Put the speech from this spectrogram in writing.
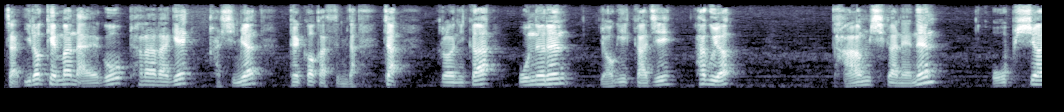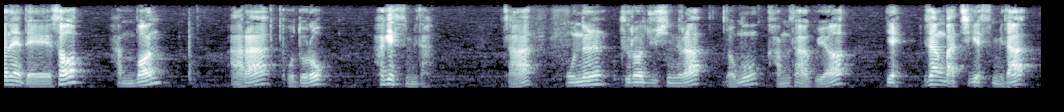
자, 이렇게만 알고 편안하게 가시면 될 것 같습니다. 자, 그러니까 오늘은 여기까지 하고요. 다음 시간에는 옵션에 대해서 한번 알아보도록 하겠습니다. 자, 오늘 들어주시느라 너무 감사하고요. 예, 이상 마치겠습니다.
